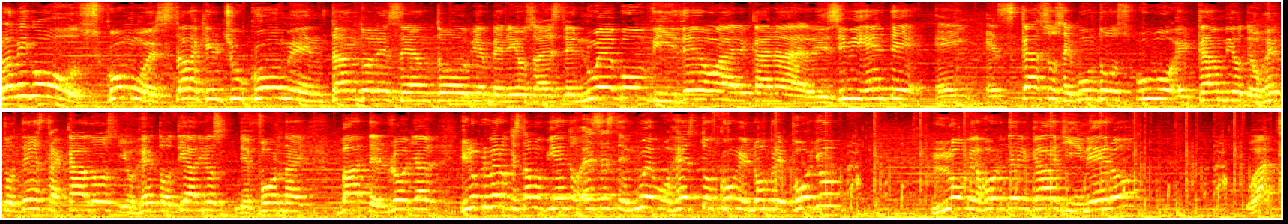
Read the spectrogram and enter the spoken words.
Hola amigos, ¿cómo están? Aquí el Chu comentándoles, sean todos bienvenidos a este nuevo video al canal. Y si mi gente, en escasos segundos hubo el cambio de objetos destacados y objetos diarios de Fortnite Battle Royale. Y lo primero que estamos viendo es este nuevo gesto con el nombre Pollo. Lo mejor del gallinero. What?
